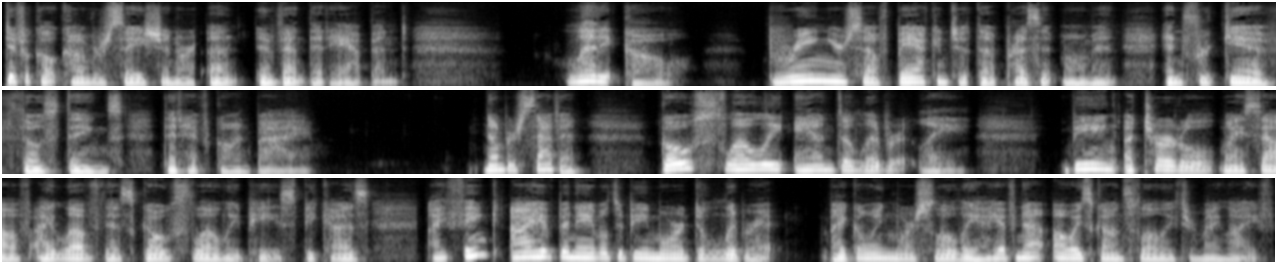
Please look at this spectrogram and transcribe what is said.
difficult conversation or an event that happened. Let it go. Bring yourself back into the present moment and forgive those things that have gone by. Number seven, go slowly and deliberately being a turtle myself, I love this go slowly piece because I think I have been able to be more deliberate by going more slowly. I have not always gone slowly through my life.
